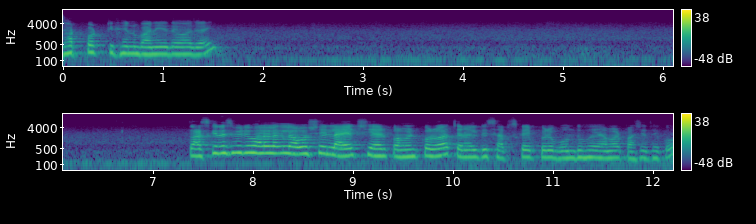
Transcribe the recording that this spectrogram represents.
ঝটপট টিফিন বানিয়ে দেওয়া যায়। তো আজকের রেসিপিটি ভালো লাগলে অবশ্যই লাইক শেয়ার কমেন্ট করো আর চ্যানেলটি সাবস্ক্রাইব করে বন্ধু হয়ে আমার পাশে থেকো।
